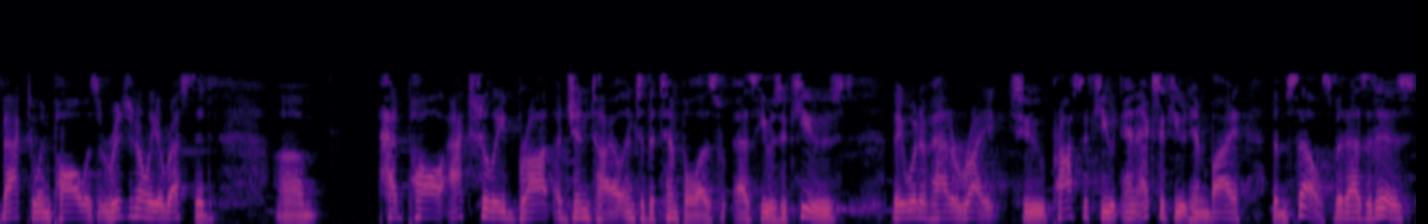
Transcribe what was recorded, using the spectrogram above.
back to when Paul was originally arrested, um, had Paul actually brought a Gentile into the temple as, as he was accused, they would have had a right to prosecute and execute him by themselves. But as it is,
